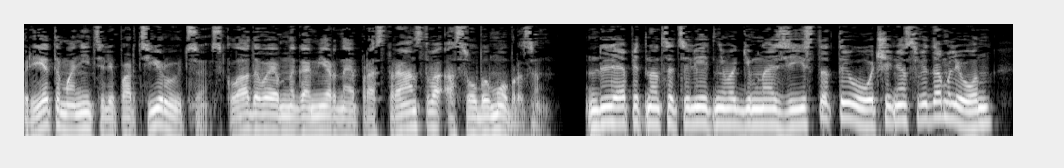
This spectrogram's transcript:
при этом они телепортируются, складывая многомерное пространство особым образом. «Для пятнадцатилетнего гимназиста ты очень осведомлен», —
